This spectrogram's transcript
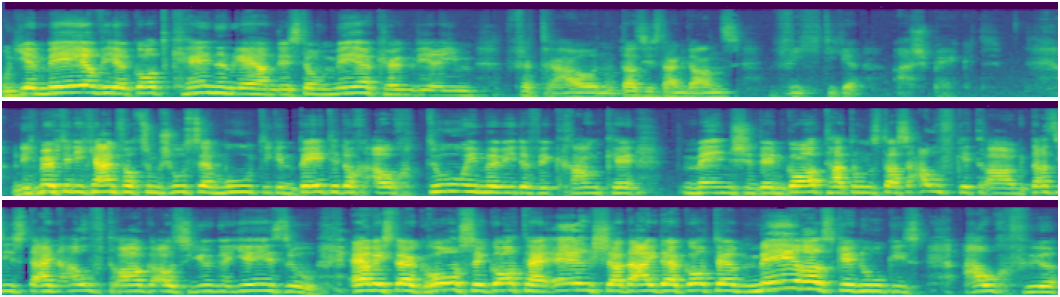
Und je mehr wir Gott kennenlernen, desto mehr können wir ihm vertrauen. Und das ist ein ganz wichtiger Aspekt. Und ich möchte dich einfach zum Schluss ermutigen, bete doch auch du immer wieder für Kranke, Menschen, denn Gott hat uns das aufgetragen. Das ist ein Auftrag aus Jünger Jesu. Er ist der große Gott, der El Shaddai, der Gott, der mehr als genug ist, auch für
